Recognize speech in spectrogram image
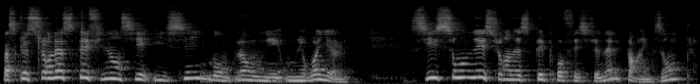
Parce que sur l'aspect financier ici, bon, là on est, on est royal. Si on est sur un aspect professionnel, par exemple,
